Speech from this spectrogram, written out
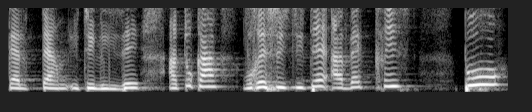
quel terme utiliser. En tout cas, vous ressuscitez avec Christ pour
